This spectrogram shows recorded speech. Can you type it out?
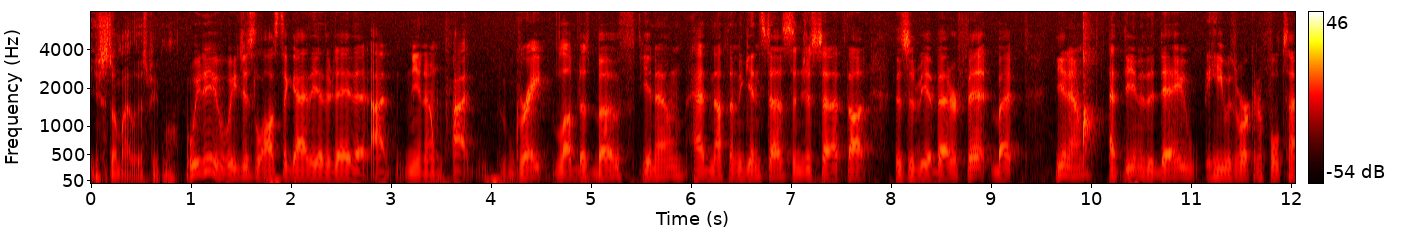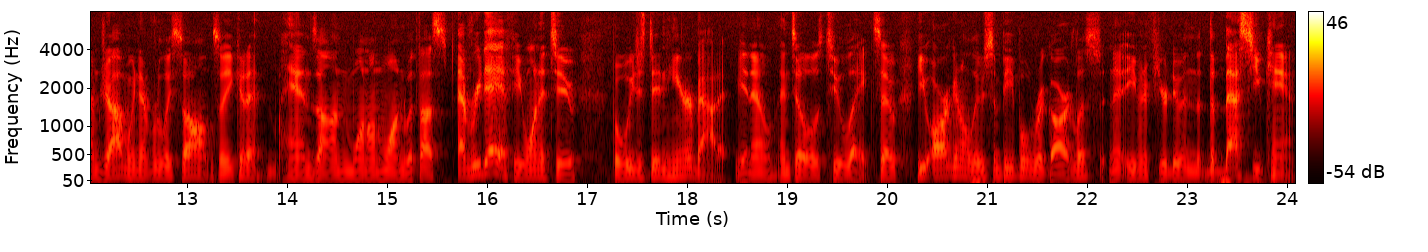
you still might lose people. We do. We just lost a guy the other day that I, you know, I great, loved us both, you know, had nothing against us and just said I thought this would be a better fit, but you know, at the end of the day, he was working a full time job. And we never really saw him, so he could have hands on, one on one with us every day if he wanted to. But we just didn't hear about it, you know, until it was too late. So you are going to lose some people regardless, even if you're doing the- best you can.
